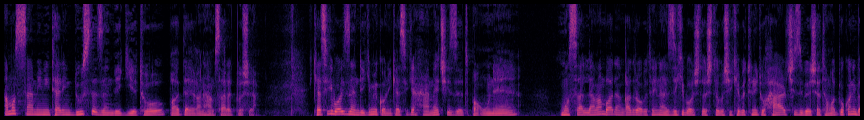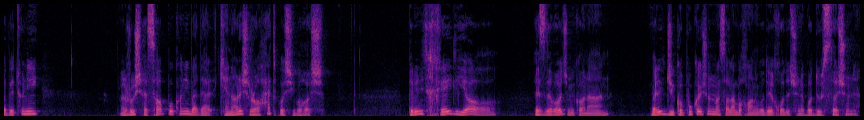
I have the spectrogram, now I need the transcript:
اما صمیمی ترین دوست زندگی تو باید دقیقا همسرت باشه. کسی که باید زندگی می‌کنی کسی که همه چیزت با اونه مسلما باید انقدر رابطه نزدیکی باش داشته باشی که بتونی تو هر چیزی بهش اعتماد بکنی و بتونی روش حساب بکنی و در کنارش راحت باشی باهاش. ببینید خیلی ازدواج می‌کنن ولی جیک و پوکشون مثلا با خانواده خودشونه با دوستاشونه.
